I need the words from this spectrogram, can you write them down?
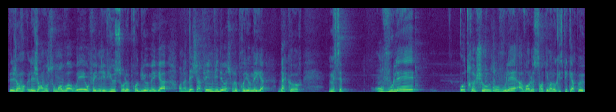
les gens, les gens vont sûrement voir, oui, on fait une review sur le produit Omega, on a déjà fait une vidéo sur le produit Omega, d'accord. Mais on voulait autre chose, on voulait avoir le sentiment. Donc explique un peu,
